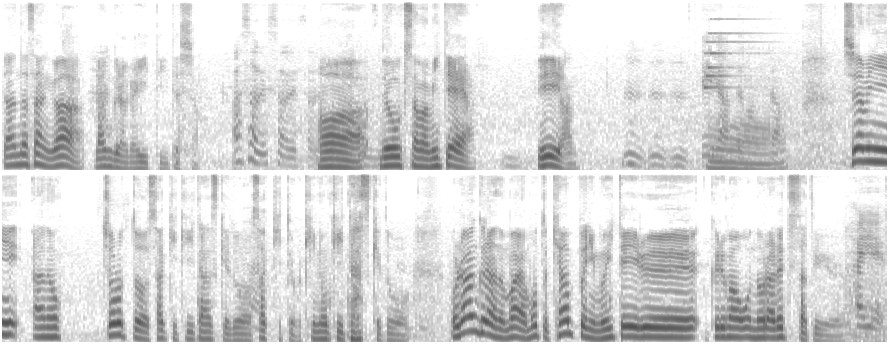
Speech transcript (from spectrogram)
旦那さんがラングラーがいいって言い出したあそうですそうですそうです。のああで奥様見てええやんうんうんうん。ええやんってなった。ちなみにあのちょろっとさっき聞いたんですけど、はい。さっきっていうか昨日聞いたんですけどラングラーの前はもっとキャンプに向いている車を乗られてたという。ハイエース。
